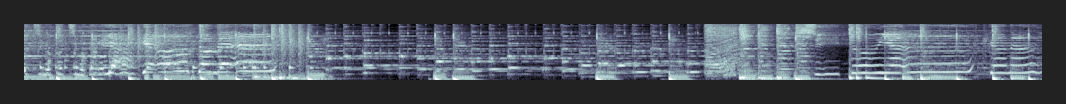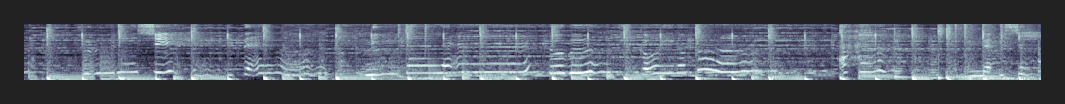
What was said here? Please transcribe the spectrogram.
っちもこっちも輝け乙女しとやかなふりしていても乱れ飛ぶ恋の塔あは内緒。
